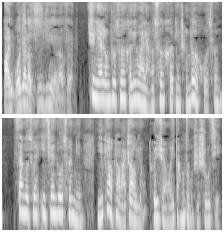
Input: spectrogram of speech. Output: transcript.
把国家的资金也浪费了。去年龙珠村和另外两个村合并成乐活村。三个村一千多村民一票票把赵勇推选为党总支书记。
